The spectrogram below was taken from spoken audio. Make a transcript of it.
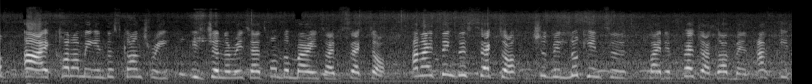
of our economy in this country is generated from the maritime sector. And I think this sector should be looked into by the federal government as it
